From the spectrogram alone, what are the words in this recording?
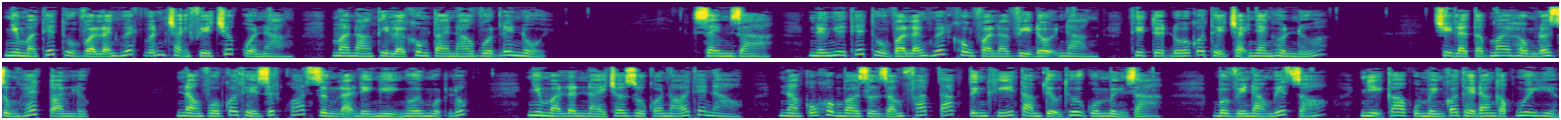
Nhưng mà thiết thủ và lãnh huyết vẫn chạy phía trước của nàng, mà nàng thì lại không tài nào vượt lên nổi. Xem ra, nếu như thiết thủ và lãnh huyết không phải là vì đợi nàng, thì tuyệt đối có thể chạy nhanh hơn nữa. Chỉ là tập mai hồng đã dùng hết toàn lực nàng vốn có thể dứt khoát dừng lại để nghỉ ngơi một lúc. Nhưng mà lần này cho dù có nói thế nào, nàng cũng không bao giờ dám phát tác tính khí tam tiểu thư của mình ra. Bởi vì nàng biết rõ, nhị cao của mình có thể đang gặp nguy hiểm.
